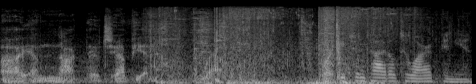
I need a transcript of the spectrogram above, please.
I am not their champion. Well, we're each entitled to our opinion.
